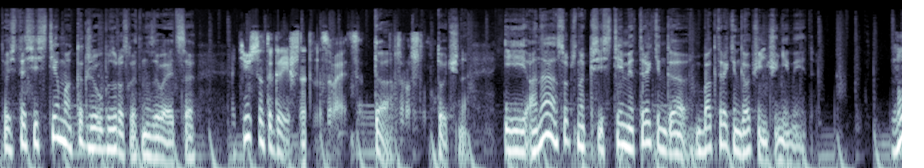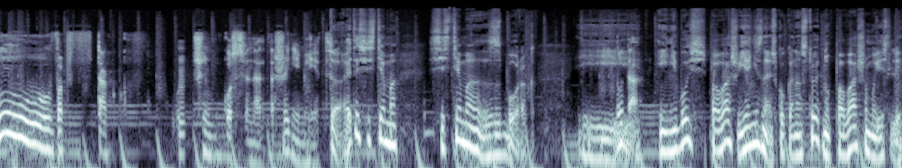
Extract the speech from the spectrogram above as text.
То есть эта система, как же у взрослых это называется? Continuous Integration это называется. Да, взрослому. точно. И она, собственно, к системе трекинга, баг-трекинга вообще ничего не имеет. Ну, так, очень косвенное отношение имеет. Да, это система, система сборок. И, ну да. И небось, по вашему, я не знаю, сколько она стоит, но по вашему, если,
